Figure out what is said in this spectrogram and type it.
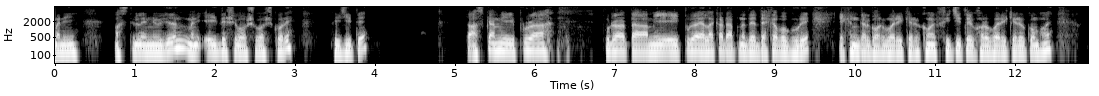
মানে অস্ট্রেলিয়া নিউজিল্যান্ড মানে এই দেশে বসবাস করে, ফিজিতে। তো আজকে আমি এই পুরা, পুরাটা, আমি এই পুরা এলাকাটা আপনাদের দেখাবো ঘুরে, এখানকার ঘরবাড়ি কীরকম হয় ফিজিতে ঘরবাড়ি কীরকম হয়। তো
